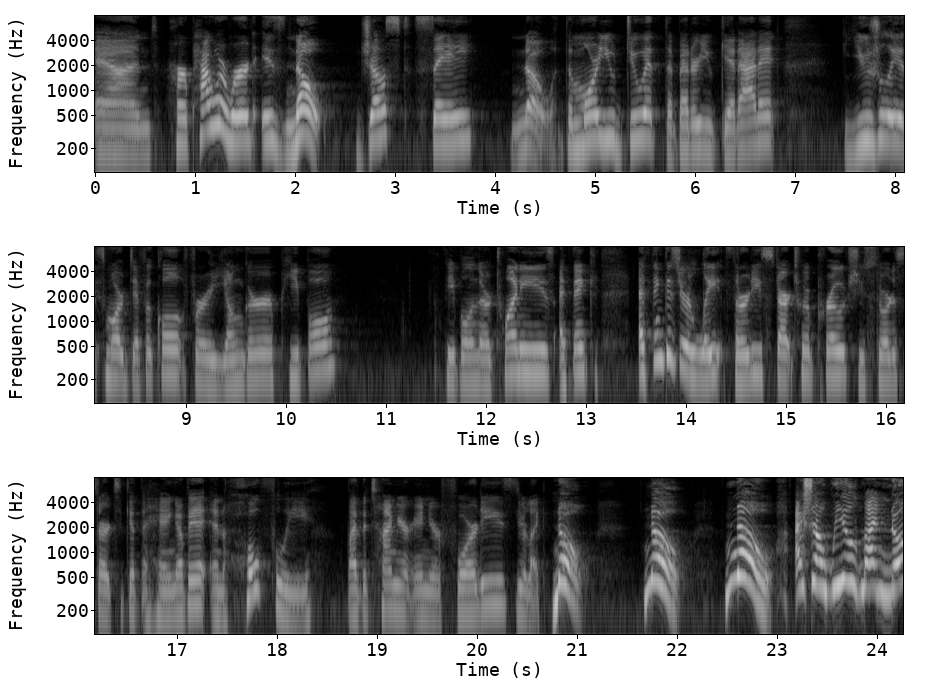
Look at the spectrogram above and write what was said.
and her power word is no. Just say no. The more you do it, the better you get at it. Usually, it's more difficult for younger people people in their 20s. I think I think as your late 30s start to approach, you sort of start to get the hang of it and hopefully by the time you're in your 40s, you're like, "No. No. No, I shall wield my no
